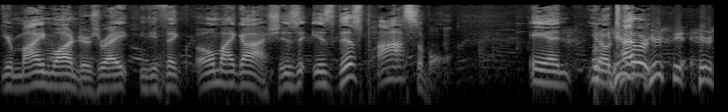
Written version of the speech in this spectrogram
your mind wanders, right? And you think, "Oh my gosh, is is this possible?" And you know, Well, here's, Tyler. Here's the here's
